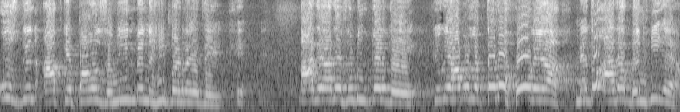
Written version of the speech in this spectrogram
उस दिन आपके पाँव ज़मीन में नहीं पड़ रहे थे। आधे आधे फुट ऊपर थे क्योंकि आपको लगता था हो गया, मैं तो आधा बन ही गया।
